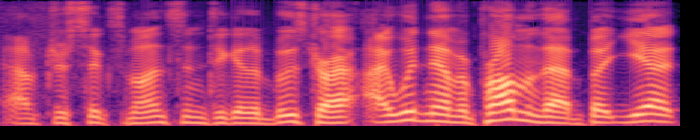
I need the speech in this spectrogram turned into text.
after six months and to get a booster, I, I wouldn't have a problem with that. But yet,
